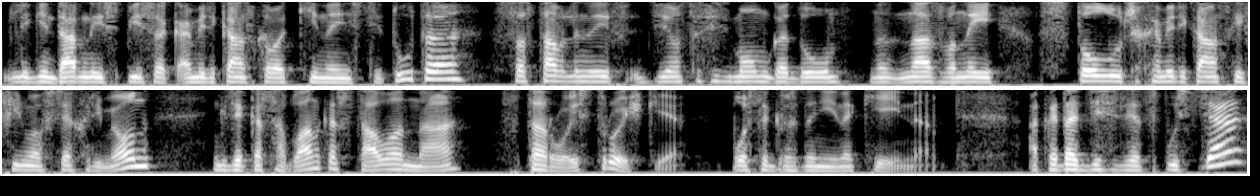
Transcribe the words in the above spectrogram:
легендарный список Американского киноинститута, составленный в 1997 году, названный «100 лучших американских фильмов всех времен», где «Касабланка» стала на второй строчке после «Гражданина Кейна». А когда 10 лет спустя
